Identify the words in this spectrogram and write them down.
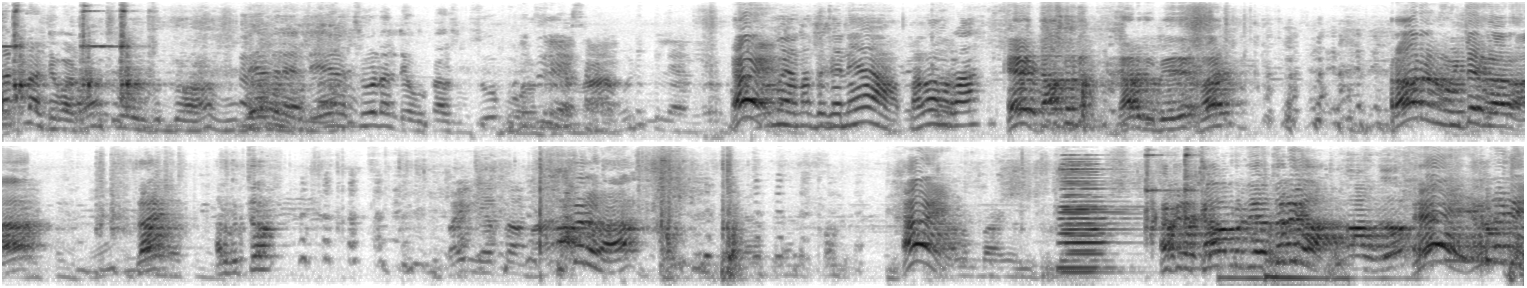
ఎట్లాంటి వాడు? లేదులేండి చూడండి ఒక రాయ్ రారా నువ్వు ఇంటికి రారా? అది కూర్చో! అక్కడ కాపురం చేస్తుండగా? ఎవరండి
